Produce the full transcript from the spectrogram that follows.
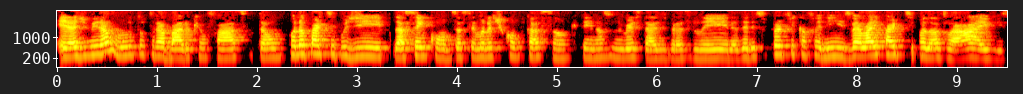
ele admira muito o trabalho que eu faço. Então, quando eu participo de, da Sencoms, a Semana de Computação, que tem nas universidades brasileiras, ele super fica feliz, vai lá e participa das lives,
